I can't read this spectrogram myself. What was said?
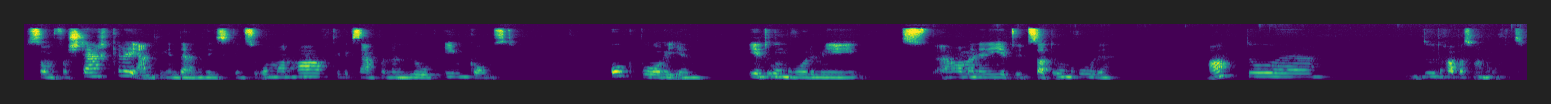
som förstärker egentligen den risken. Så om man har till exempel en låg inkomst och bor i, en, i ett område med, ja men i ett utsatt område, ja då, eh, då drabbas man hårt.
